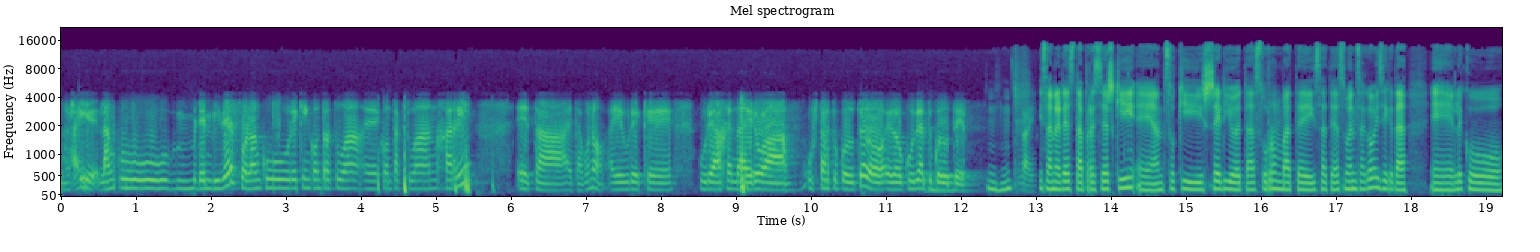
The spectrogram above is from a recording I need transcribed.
Bai, noski, lankuren bidez, o lankurekin kontratua, eh, kontaktuan jarri, eta, eta bueno, eurek eh, gure agenda eroa ustartuko dute edo, edo kudeatuko dute. Mhm. Bai. Izan ere ez da prezeski, eh, antzoki serio eta zurrun bate izatea zuentzako, baizik eta eh, leku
